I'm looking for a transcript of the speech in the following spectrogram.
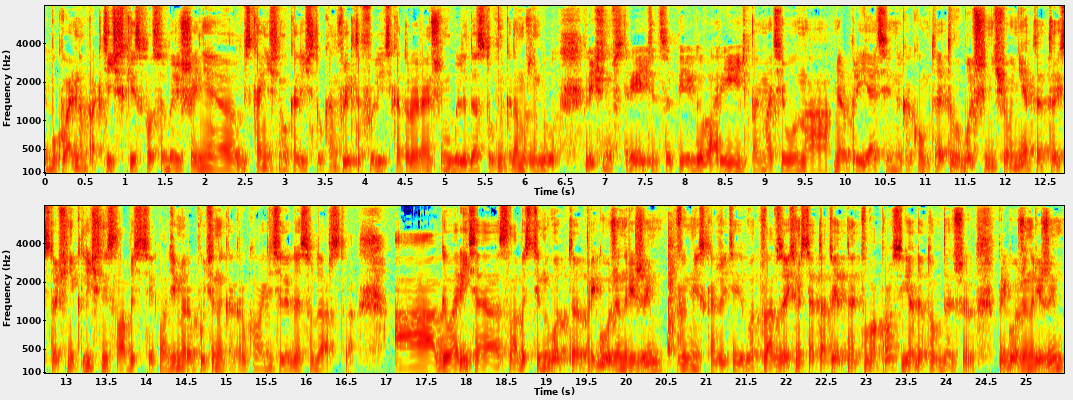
буквально практические способы решения бесконечного количества конфликтов в элите, которые раньше ему были доступны, когда можно было лично встретиться, переговорить, поймать его на мероприятии на каком-то, этого больше ничего нет. Это источник личной слабости Владимира Путина как руководителя государства. А говорить о слабости, ну вот Пригожин режим, вы мне скажите. Вот в зависимости от ответа на этот вопрос я готов дальше. Пригожин режим?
